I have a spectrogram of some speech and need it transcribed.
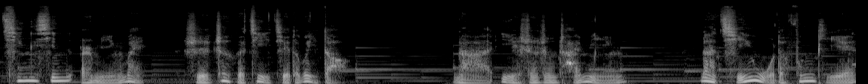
清新而明媚，是这个季节的味道。那一声声蝉鸣，那起舞的蜂蝶，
